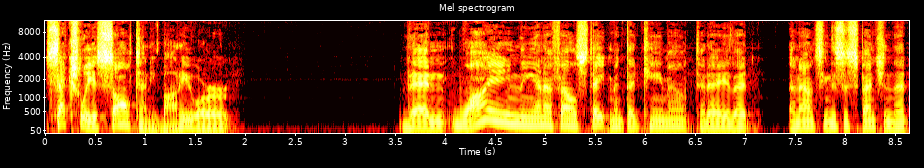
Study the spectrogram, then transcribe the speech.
sexually assault anybody or then why in the NFL statement that came out today that announcing the suspension that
